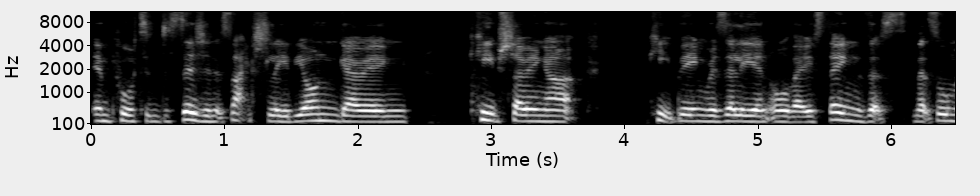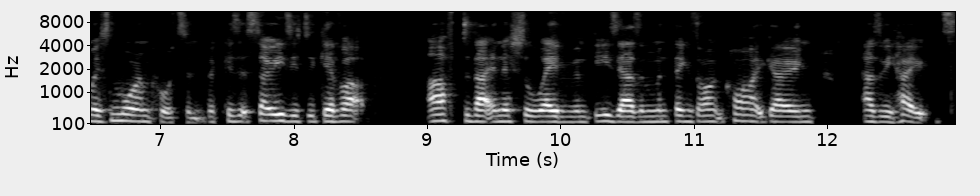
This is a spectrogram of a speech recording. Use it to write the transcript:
important decision it's actually the ongoing keep showing up keep being resilient all those things that's that's almost more important because it's so easy to give up after that initial wave of enthusiasm when things aren't quite going as we hoped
